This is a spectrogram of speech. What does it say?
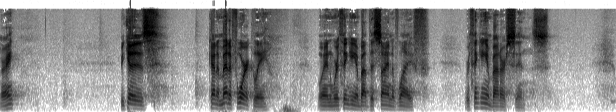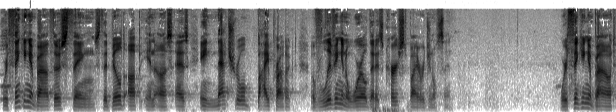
Right? Because, kind of metaphorically, when we're thinking about this sign of life, we're thinking about our sins. We're thinking about those things that build up in us as a natural byproduct of living in a world that is cursed by original sin. We're thinking about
